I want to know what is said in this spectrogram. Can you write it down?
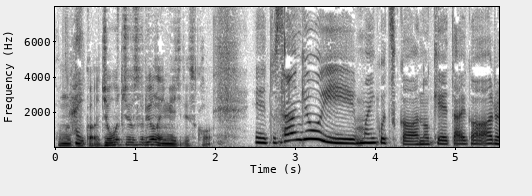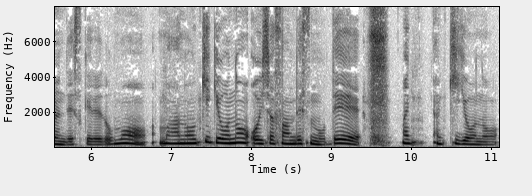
このというか、常駐するようなイメージですか？えーと、産業医、まあ、いくつかあの形態があるんですけれども、まあ、あの企業のお医者さんですので、まあ、企業の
